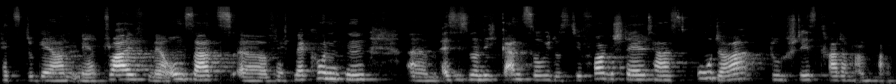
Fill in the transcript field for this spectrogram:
hättest du gern mehr Drive, mehr Umsatz, äh, vielleicht mehr Kunden. Ähm, es ist noch nicht ganz so, wie du es dir vorgestellt hast oder du stehst gerade am Anfang.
